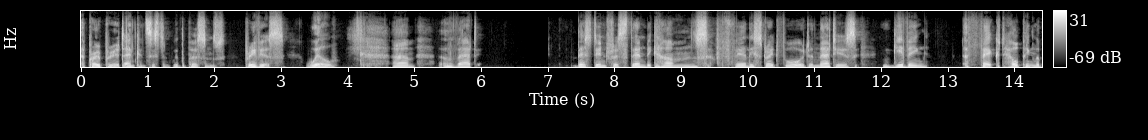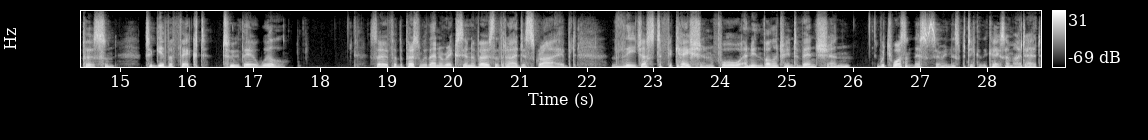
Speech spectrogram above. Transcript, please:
appropriate and consistent with the person's previous will, um, that best interest then becomes fairly straightforward, and that is giving effect, helping the person to give effect to their will. So, for the person with anorexia nervosa that I described, the justification for an involuntary intervention, which wasn't necessary in this particular case, I might add,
